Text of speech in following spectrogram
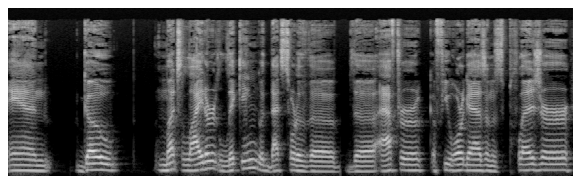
and go much lighter licking that's sort of the the after a few orgasms pleasure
